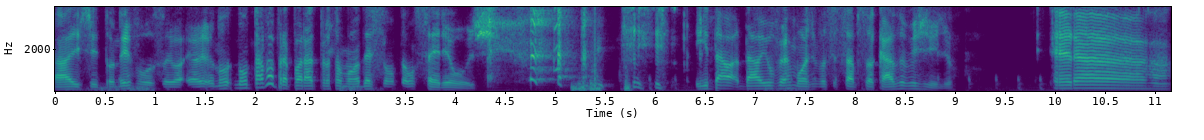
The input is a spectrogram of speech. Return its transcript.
Ai, gente, tô nervoso. Eu, eu- eu não, não tava preparado pra tomar uma decisão tão séria hoje. e da, da Ilvermont, você sabe sua casa, Virgílio? Era.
